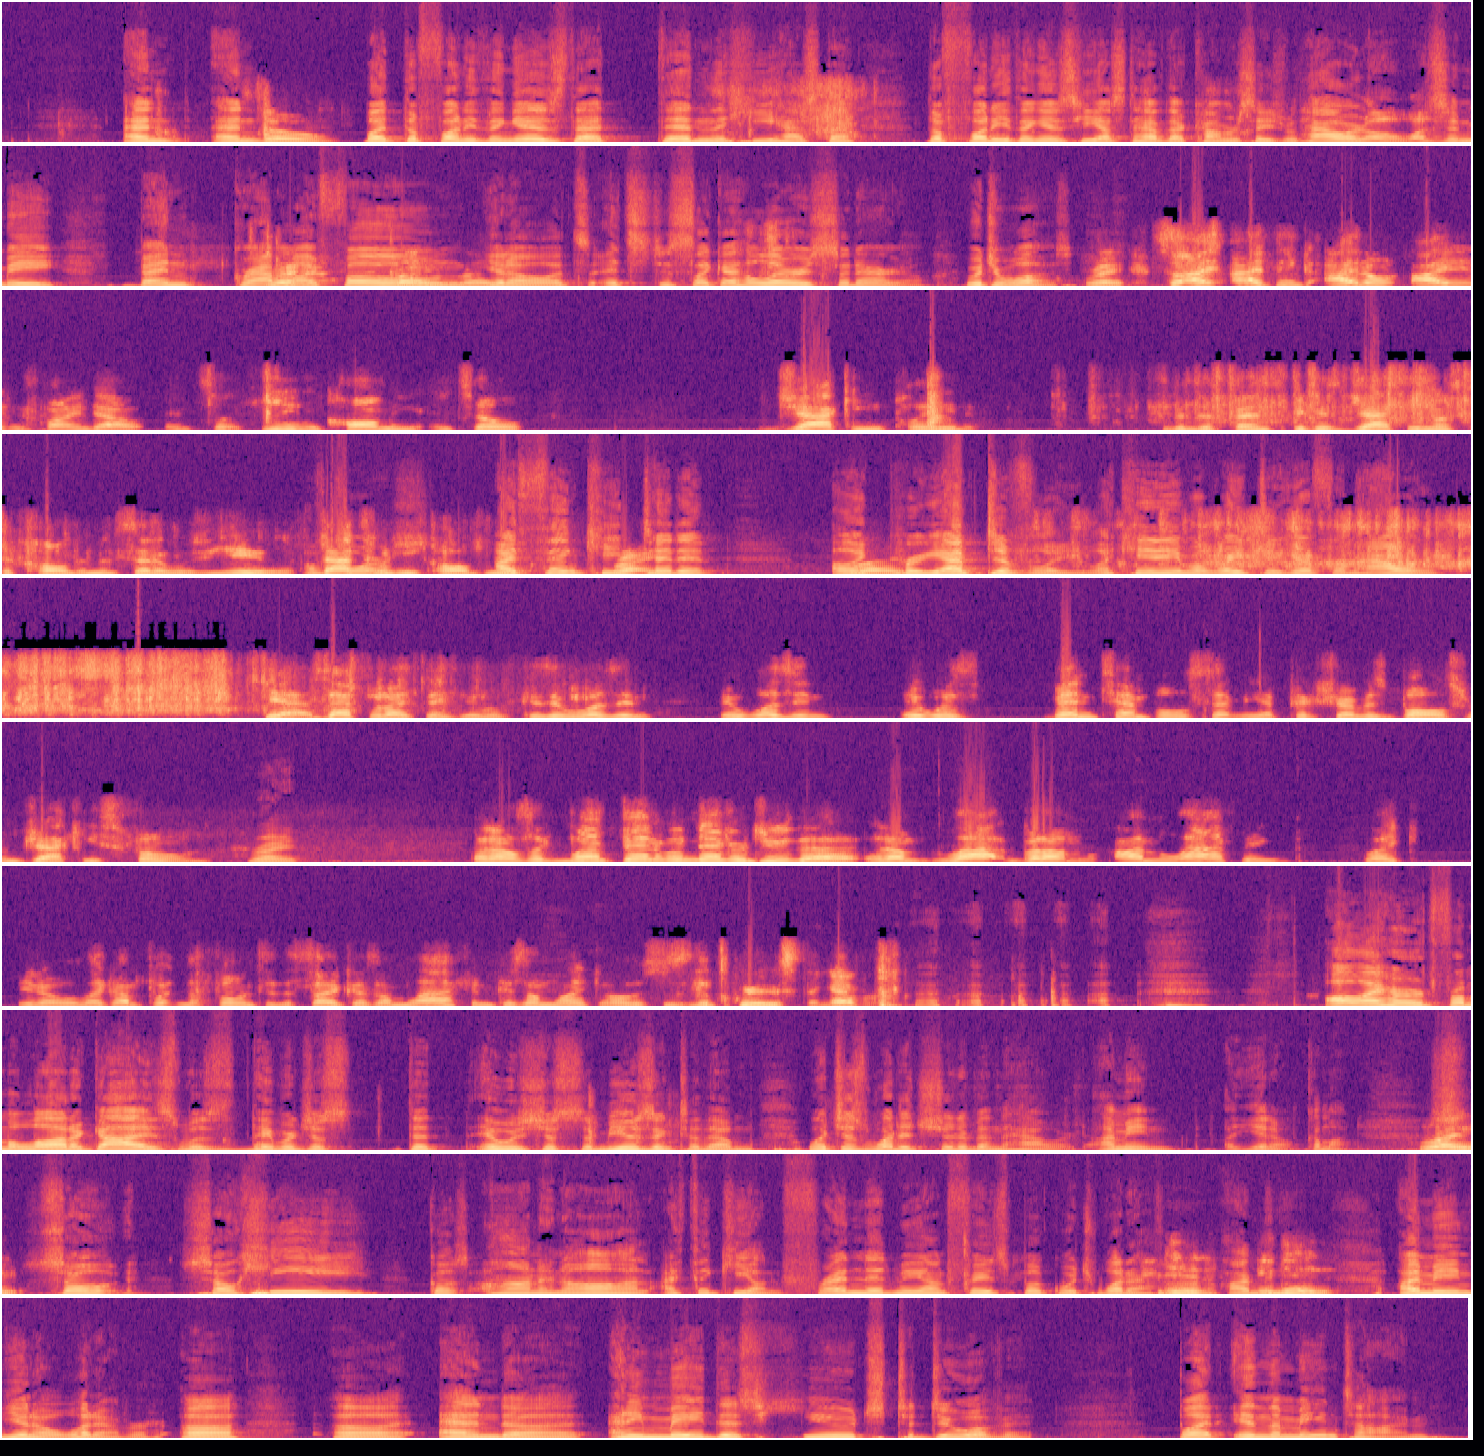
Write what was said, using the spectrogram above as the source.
and and So But the funny thing is that then he has to. The funny thing is he has to have that conversation with Howard. Oh, it wasn't me. Ben grabbed Right. my phone. Right, right. You know, it's it's just like a hilarious scenario, which it was. right. So I, I think I don't I didn't find out until he didn't call me until Jackie played the defense because Jackie must have called him and said it was you. Of That's course. when he called me. I think he Right. did it like Right. preemptively. Like he didn't even wait to hear from Howard. Yeah, that's what I think. It was because it wasn't. It wasn't. It was Ben Temple sent me a picture of his balls from Jackie's phone, Right. and I was like, "What? Ben would never do that." And I'm la- but I'm I'm laughing, like you know, like I'm putting the phone to the side because I'm laughing because I'm like, oh, this is the greatest thing ever. All I heard from a lot of guys was they were just that it was just amusing to them, which is what it should have been to Howard. I mean, uh, you know, come on. right. So so he goes on and on. I think he unfriended me on Facebook, which whatever. He did. I he mean, did. I mean, you know, whatever. Uh, uh, and uh, and he made this huge to do of it. But in the meantime,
